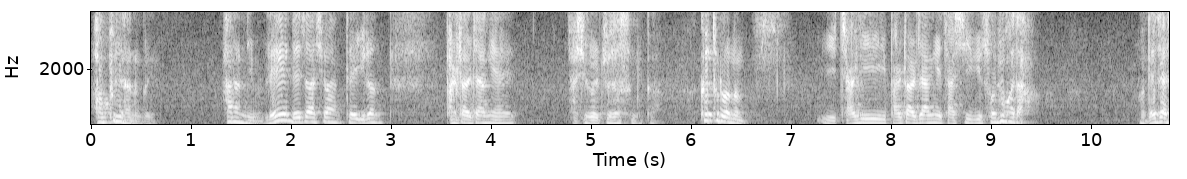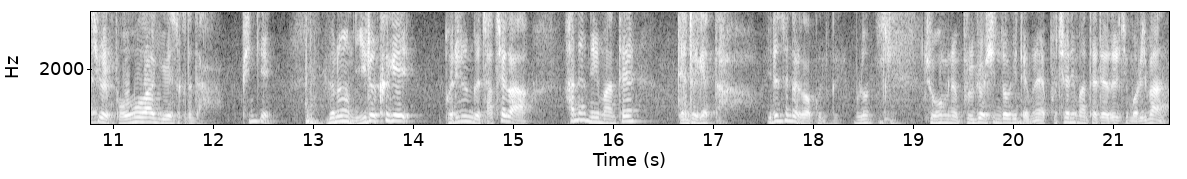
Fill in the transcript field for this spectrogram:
화풀이 하는 거예요. 하나님, 왜 내 자식한테 이런 발달장애 자식을 주셨습니까? 겉으로는 이 자기 발달장애 자식이 소중하다. 내 자식을 보호하기 위해서 그런다. 핑계. 이거는 일을 크게 벌이는 것 자체가 하나님한테 대들겠다. 이런 생각을 갖고 있는 거예요. 물론 주호민은 불교 신도기 때문에 부처님한테 대들지 모르지만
